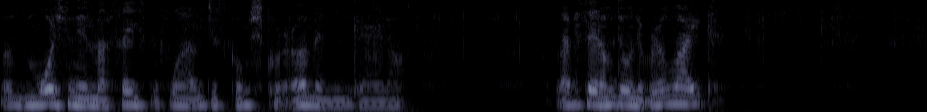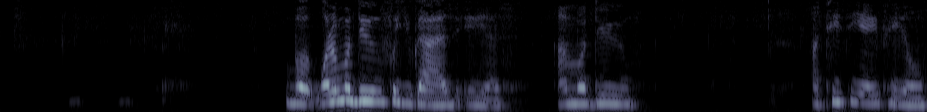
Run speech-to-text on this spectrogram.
Moistening my face before I would just go scrubbing and carrying on. Like I said, I'm doing it real light. But what I'm going to do for you guys is I'm going to do a TCA peel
